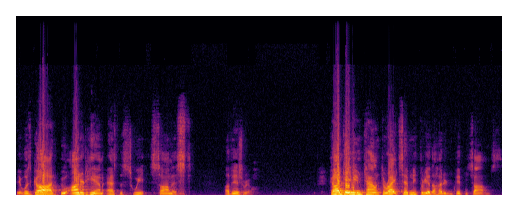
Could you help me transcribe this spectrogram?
it was God who honored him as the sweet psalmist of Israel. God gave him talent to write 73 of the 150 Psalms.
